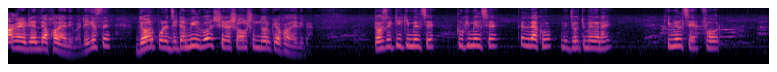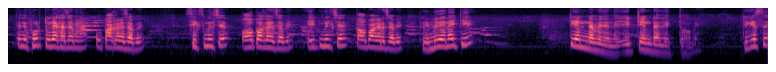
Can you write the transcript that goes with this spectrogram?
পাকারে ডেল দিয়ে ফলাই দিবা, ঠিক আছে? দেওয়ার পরে যেটা মিলবো সেটা সহ সুন্দর করে ফলাই দিবা। তো হচ্ছে কী কী মিলছে? টু কি মিলছে? তাহলে লেখো যেহেতু মেলে নাই, কী মিলছে? ফোর তাহলে ফোর তো লেখা যাবে না, ও পাকারে যাবে। সিক্স মিলছে, ও পাকারে যাবে। এইট মিলছে, তাও পাকারে যাবে। তাহলে মিলে নাই কি? টেনটা মেলে নেয় এই টেনটা লিখতে হবে। ঠিক আছে?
